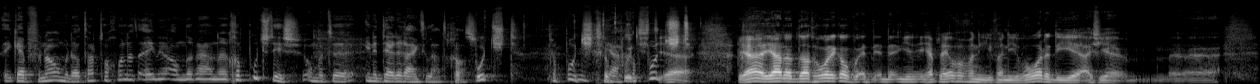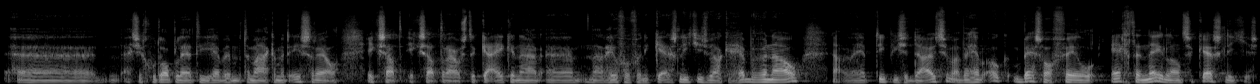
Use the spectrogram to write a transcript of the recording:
ik heb vernomen dat daar toch wel het een en ander aan eh, gepoetst is... om het eh, in het Derde Rijk te laten gaan. Gepoetst? Gepoetst, ja, Gepoetst. Ja, ja, ja dat, dat hoor ik ook. Je hebt heel veel van die, van die woorden die je, als je, als je goed oplet, die hebben te maken met Israël. Ik zat, ik zat trouwens te kijken naar, naar heel veel van die kerstliedjes. Welke hebben we nou? Nou, we hebben typische Duitse, maar we hebben ook best wel veel echte Nederlandse kerstliedjes.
